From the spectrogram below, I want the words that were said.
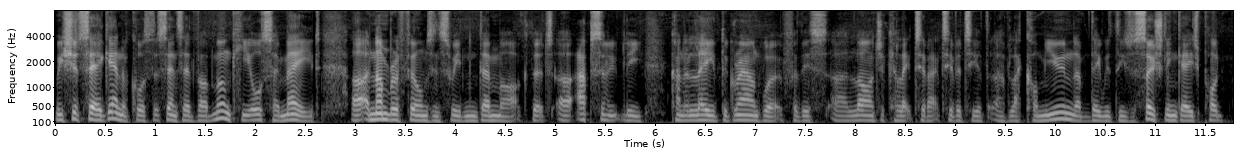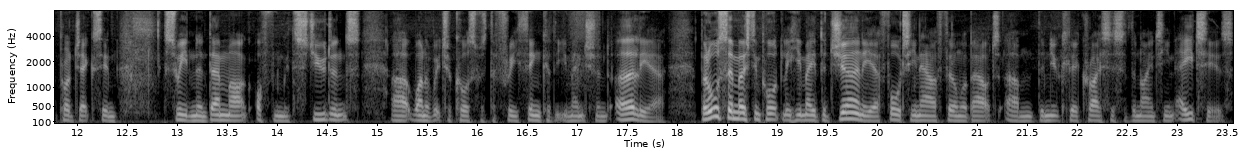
We should say again, of course, that since Edvard Munch, he also made uh, a number of films in Sweden and Denmark that uh, absolutely kind of laid the groundwork for this uh, larger collective activity of, of La Commune. They these were socially engaged pod- projects in Sweden and Denmark, often with students, uh, one of which, of course, was The Free Thinker that you mentioned earlier. But also, most importantly, he made The Journey, a 14 hour film about um, the nuclear crisis of the 1980s,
